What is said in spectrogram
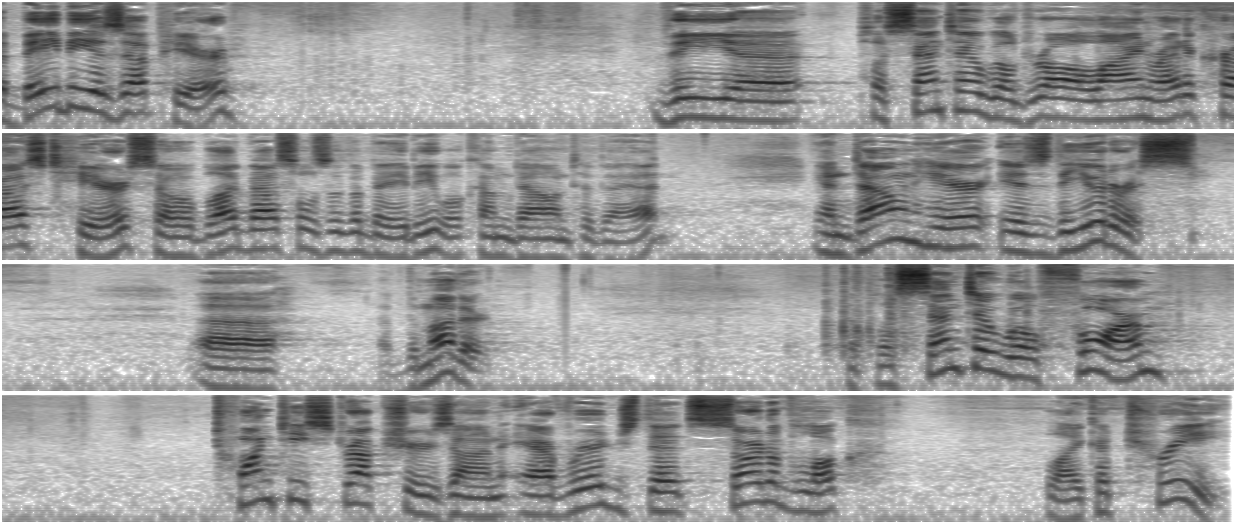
The baby is up here. The uh, placenta will draw a line right across here, so blood vessels of the baby will come down to that. And down here is the uterus uh, of the mother. The placenta will form 20 structures on average that sort of look like a tree.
